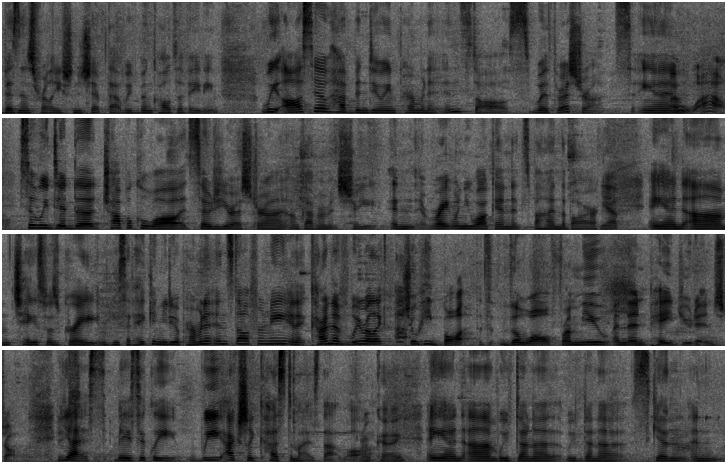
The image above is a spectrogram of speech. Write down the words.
business relationship that we've been cultivating. We also have been doing permanent installs with restaurants, and Oh wow. so we did the tropical wall at Soji Restaurant on Government Street, and right when you walk in, it's behind the bar. Yep. And um, Chase was great, and he said, "Hey, can you do a permanent install for me?" And it kind of we were like, oh. So he bought the wall from you and then paid you to install it. Yes, basically, we actually customized that wall. Okay. And um, we've done a we've done a skin and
